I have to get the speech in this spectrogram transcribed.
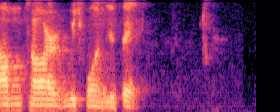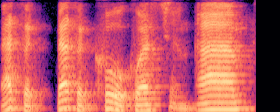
Avatar. Which one do you think? That's a that's a cool question. Um,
